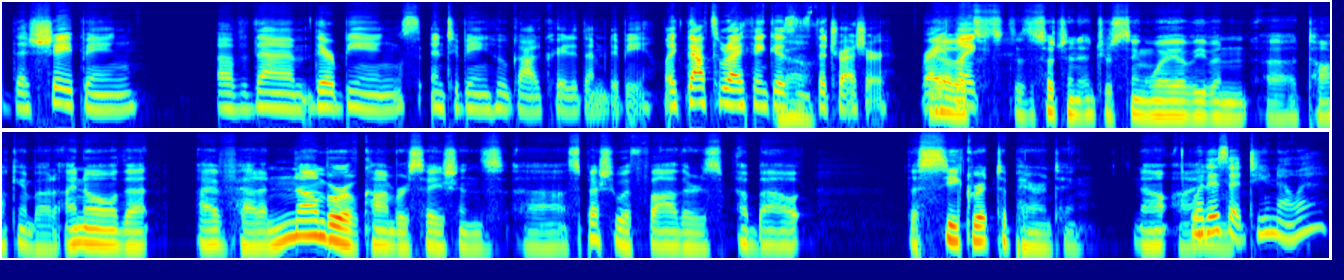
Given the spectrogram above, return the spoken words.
the shaping of them, their beings, into being who God created them to be. Like that's what I think is, Yeah. is the treasure, right? Yeah, like that's, that's such an interesting way of even uh, talking about it. I know that I've had a number of conversations, uh, especially with fathers, about the secret to parenting. Now, I what is am it? Do you know it?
